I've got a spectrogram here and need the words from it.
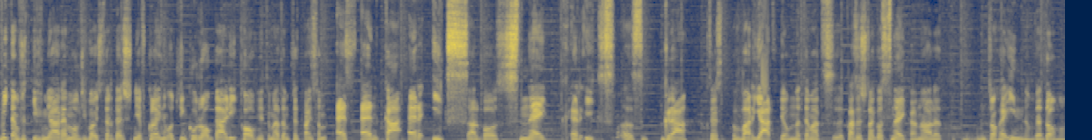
Witam wszystkich w miarę możliwości serdecznie w kolejnym odcinku Rogalikownie. Tym razem przed Państwem SNKRX albo Snake RX. To jest gra, która jest wariacją na temat klasycznego Snake'a, no ale trochę inną, wiadomo.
